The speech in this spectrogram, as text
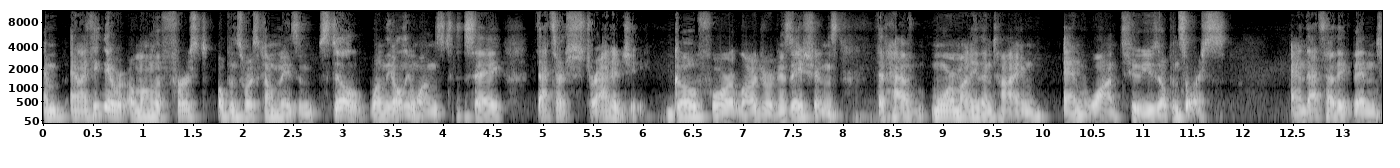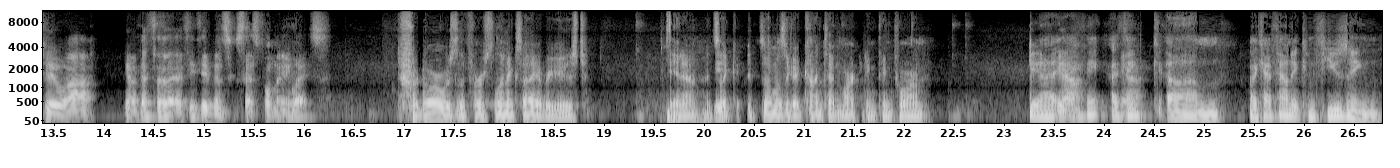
And, and i think they were among the first open source companies and still one of the only ones to say that's our strategy. Go for large organizations that have more money than time and want to use open source and that's how they've been to uh, you know that's how i think they've been successful in many ways Fedora was the first Linux I ever used. You know, it's Yeah. like it's almost like a content marketing thing for them. Yeah, I- I think I yeah. think um, like I found it confusing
